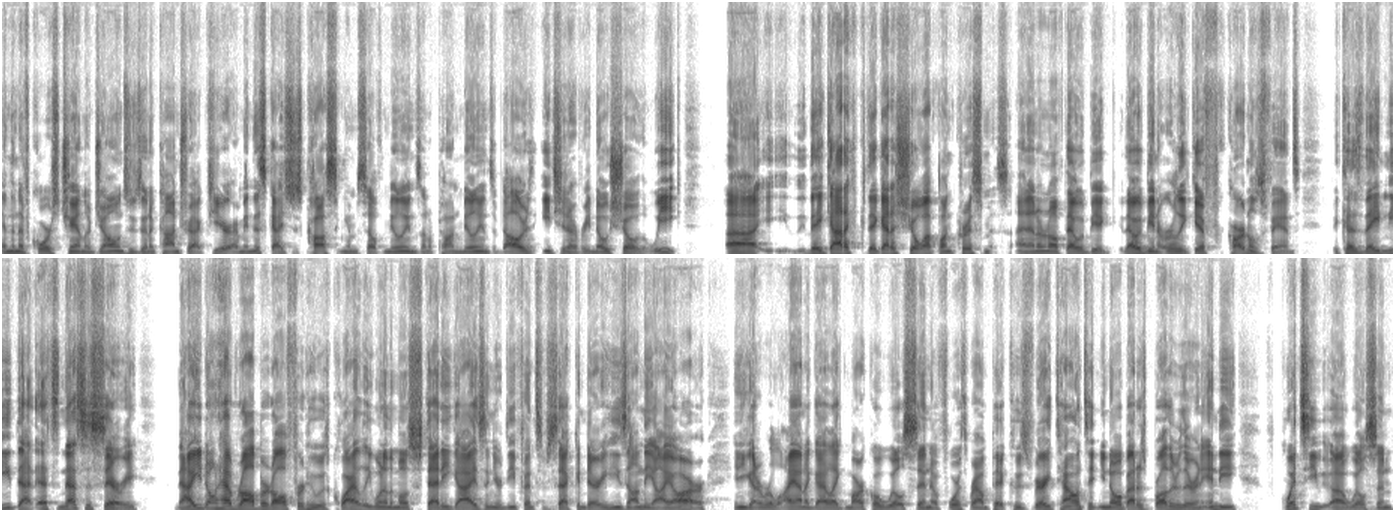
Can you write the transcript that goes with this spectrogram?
And then, of course, Chandler Jones, who's in a contract year. I mean, this guy's just costing himself millions and upon millions of dollars each and every no show of the week. Uh, they gotta they gotta show up on Christmas, and I don't know if that would be a, that would be an early gift for Cardinals fans because they need that. That's necessary. Now you don't have Robert Alford, who is quietly one of the most steady guys in your defensive secondary. He's on the IR, and you got to rely on a guy like Marco Wilson, a fourth round pick, who's very talented. You know about his brother there in Indy, Quincy uh, Wilson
